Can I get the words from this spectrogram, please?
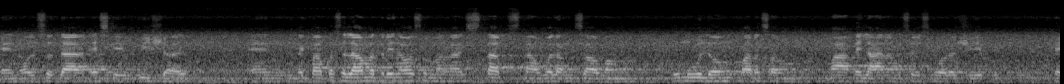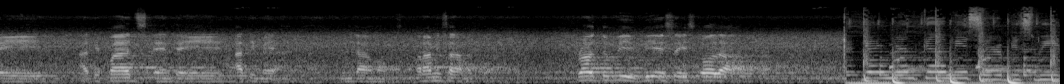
and also the SK official. And nagpapasalamat rin ako sa mga staffs na walang sawang tumulong para sa mga kailangan sa scholarship kay Ate Pads and kay Ate Mea. Yun lamang. Maraming salamat po. Proud to be BSA Scholar. Ganyan kami service with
